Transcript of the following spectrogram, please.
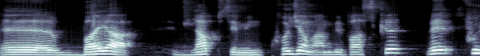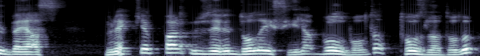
E, bayağı lap zemin, kocaman bir baskı ve full beyaz mürekkep var. Üzeri dolayısıyla bol bol da tozla dolu.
